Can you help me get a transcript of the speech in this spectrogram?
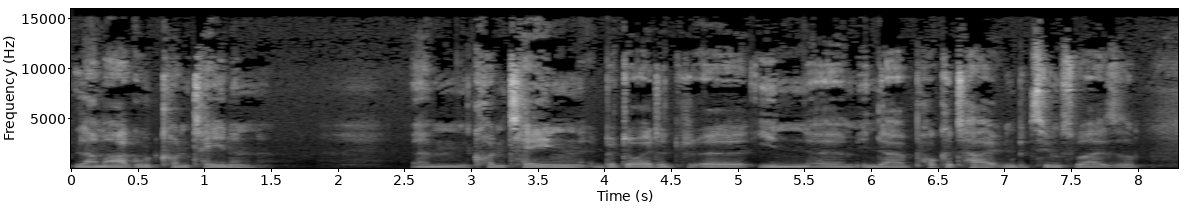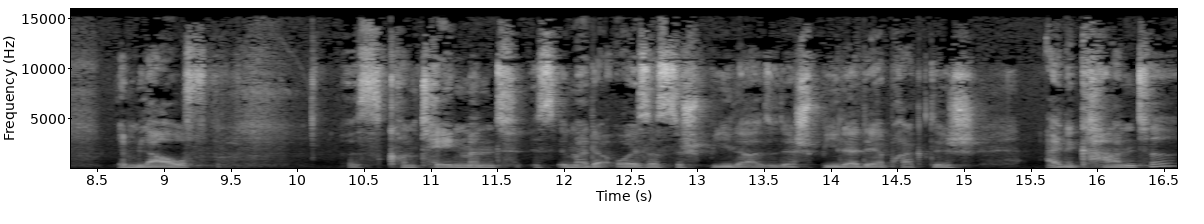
Lamar gut containen, ähm, contain bedeutet äh, ihn äh, in der Pocket halten beziehungsweise im Lauf. Das Containment ist immer der äußerste Spieler, also der Spieler, der praktisch eine Kante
